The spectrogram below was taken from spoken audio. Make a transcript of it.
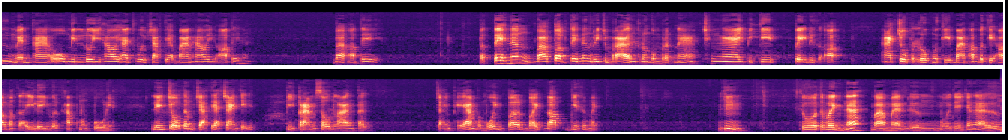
គឺមិនមែនថាអូមានលុយហើយអាចធ្វើម្ចាស់ផ្ទះបានហើយអត់ទេណាបាទអត់ទេប្រទេសហ្នឹងបើតបប្រទេសហ្នឹងរីកចម្រើនក្នុងកម្រិតណា ឆ្ងាយពីគេ ពេកឬក៏អត់អាចចូលប្រឡូកមួយគេបានអត់បើគេឲ្យមកកៅអីលេង World Cup ក្នុងពូលនេះលេងចូលទៅម្ចាស់ផ្ទះចាញ់តិចពី5-0ឡើងទៅចាញ់5 6 7 8 10យើងធ្វើម៉េចសួរទៅវិញណាបាទមិនមែនរឿងមួយទេអញ្ចឹងអារឿង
